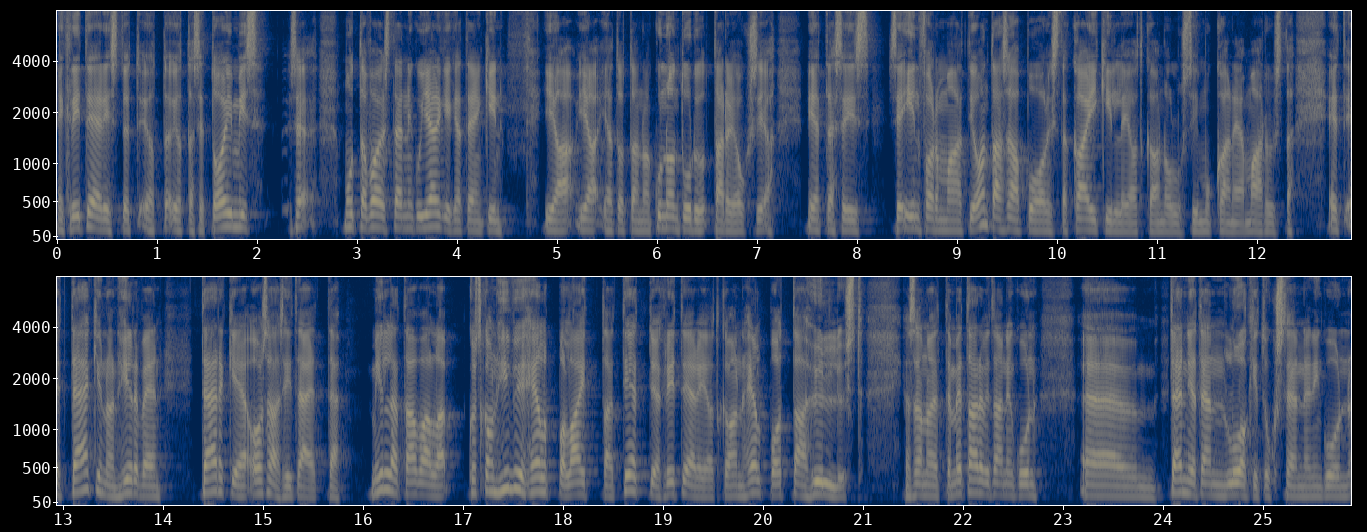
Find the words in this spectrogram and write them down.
ne kriteeristöt, jotta, jotta se toimisi se, mutta voi sitä niin kuin jälkikäteenkin, ja, ja, ja tota, no, kun on tarjouksia, niin että siis se informaatio on tasapuolista kaikille, jotka on ollut siinä mukana ja mahdollista. Et, et tämäkin on hirveän tärkeä osa sitä, että millä tavalla, koska on hyvin helppo laittaa tiettyjä kriteerejä, jotka on helppo ottaa hyllystä ja sanoa, että me tarvitaan niin kuin, ähm, tämän ja tämän luokituksen niin kuin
